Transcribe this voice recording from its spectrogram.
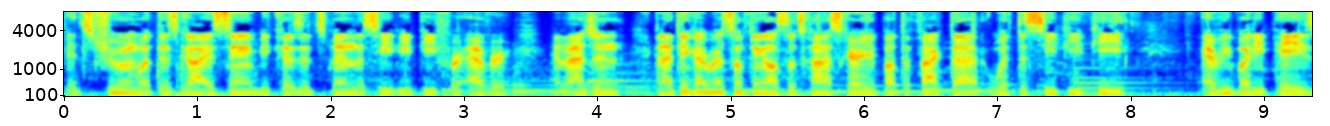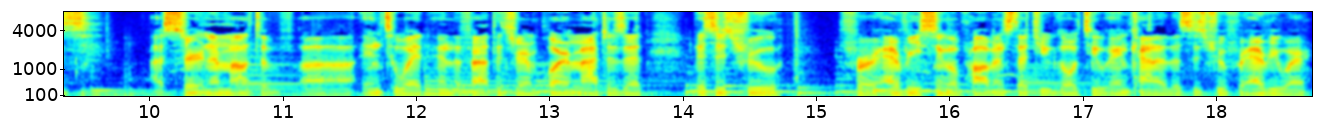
it's true in what this guy is saying because it's been the CPP forever. Imagine, and I think I read something else that's kind of scary about the fact that with the CPP, everybody pays a certain amount of uh, into it and the fact that your employer matches it. This is true for every single province that you go to in Canada. This is true for everywhere.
